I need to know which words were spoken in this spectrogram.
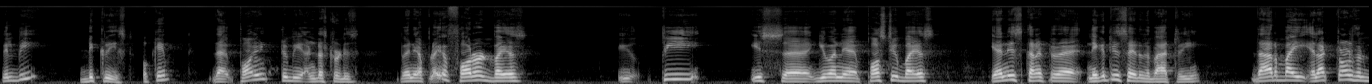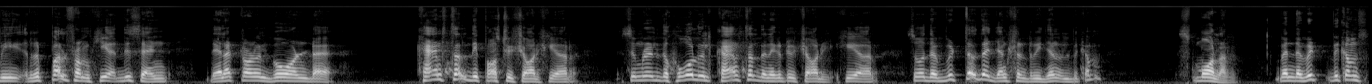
will be decreased. Okay. The point to be understood is when you apply a forward bias you, P is uh, given a positive bias N is connected to the negative side of the battery thereby electrons will be repelled from here this end. The electron will go and uh, cancel the positive charge here. Similarly the hole will cancel the negative charge here. So, the width of the junction region will become smaller. When the width becomes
